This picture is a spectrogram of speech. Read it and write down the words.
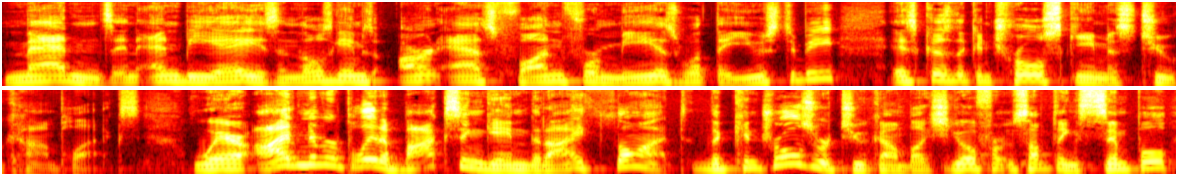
Maddens and NBAs and those games aren't as fun for me as what they used to be, is because the control scheme is too complex. Where I've never played a boxing game that I thought the controls were too complex. You go from something simple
